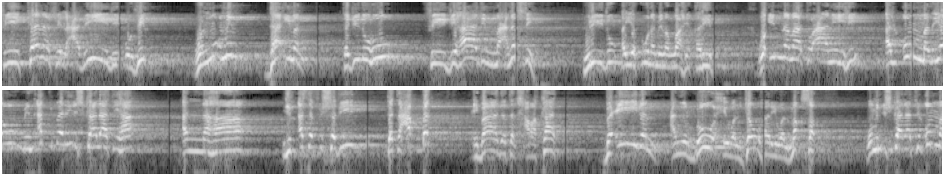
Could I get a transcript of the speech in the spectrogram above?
في كنف العبيد أذل والمؤمن دائما تجده في جهاد مع نفسه يريد أن يكون من الله قريب وإنما تعانيه الأمة اليوم من أكبر إشكالاتها أنها للأسف الشديد تتعبد عبادة الحركات بعيدا عن الروح والجوهر والمقصد. ومن إشكالات الأمة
